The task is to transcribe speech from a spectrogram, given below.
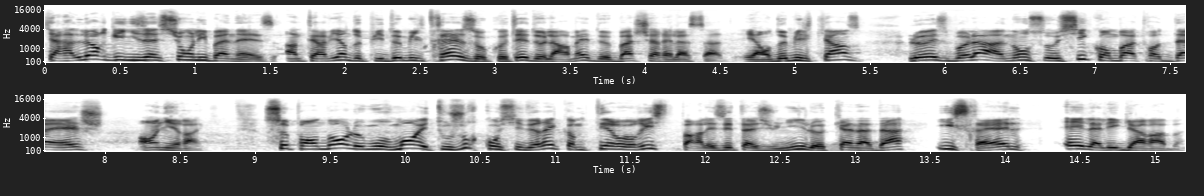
Car l'organisation libanaise intervient depuis 2013 aux côtés de l'armée de Bachar el-Assad. Et en 2015, le Hezbollah annonce aussi combattre Daesh en Irak. Cependant, le mouvement est toujours considéré comme terroriste par les États-Unis, le Canada, Israël et la Ligue arabe.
